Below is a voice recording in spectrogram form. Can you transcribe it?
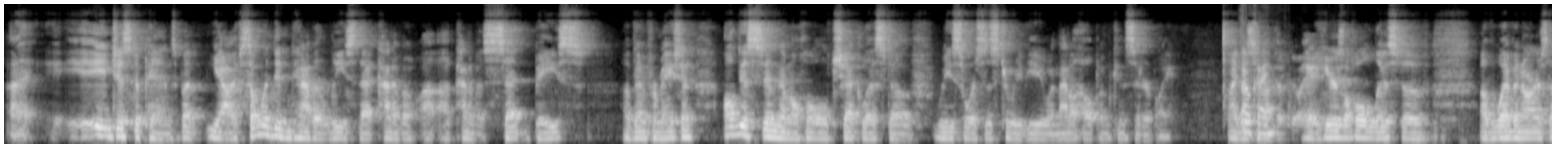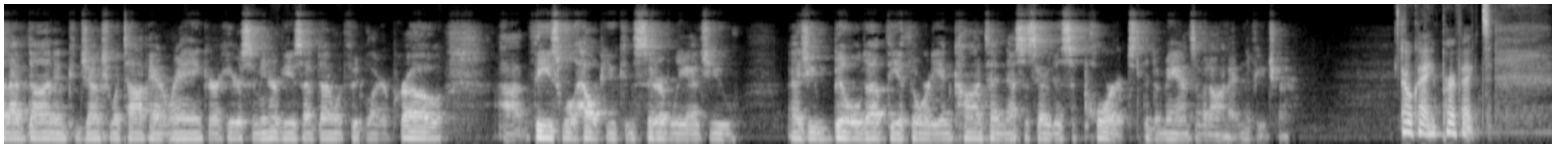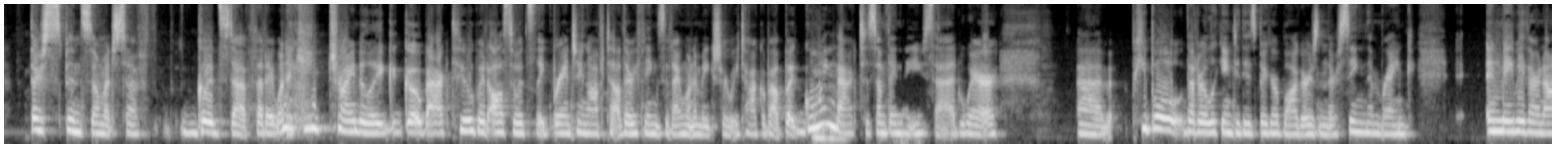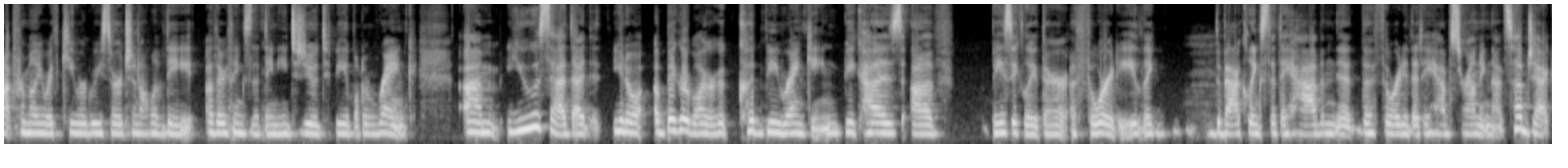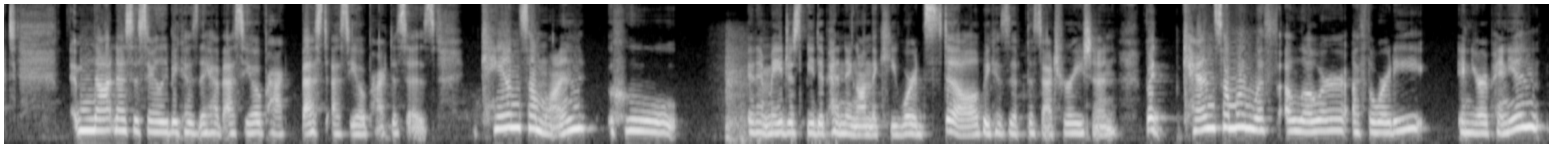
Uh, it, it, just depends, but yeah, if someone didn't have at least that kind of a, a kind of a set base of information, I'll just send them a whole checklist of resources to review, and that'll help them considerably. I just okay. have to go, hey, here's a whole list of of webinars that I've done in conjunction with Top Hat Rank, or here's some interviews I've done with Food Blogger Pro. Uh, these will help you considerably as you as you build up the authority and content necessary to support the demands of an audit in the future. Okay, perfect. There's been so much stuff, good stuff that I want to keep trying to like go back to, but also it's like branching off to other things that I want to make sure we talk about. But going mm-hmm. back to something that you said where um, people that are looking to these bigger bloggers and they're seeing them rank and maybe they're not familiar with keyword research and all of the other things that they need to do to be able to rank. Um, you said that you know a bigger blogger could be ranking because of basically their authority like the backlinks that they have and the, the authority that they have surrounding that subject. Not necessarily because they have seo pra- best seo practices. Can someone who and it may just be depending on the keyword still because of the saturation. But can someone with a lower authority, in your opinion,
